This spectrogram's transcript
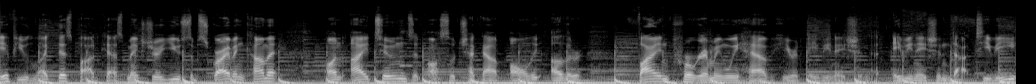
If you like this podcast, make sure you subscribe and comment on iTunes and also check out all the other fine programming we have here at AV Nation at avnation.tv,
